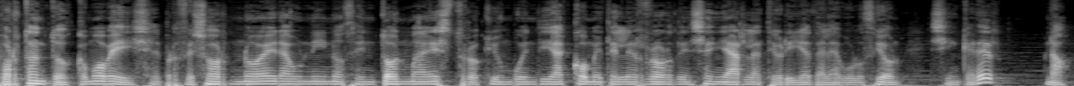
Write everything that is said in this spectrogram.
Por tanto, como veis, el profesor no era un inocentón maestro que un buen día comete el error de enseñar la teoría de la evolución sin querer. No,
